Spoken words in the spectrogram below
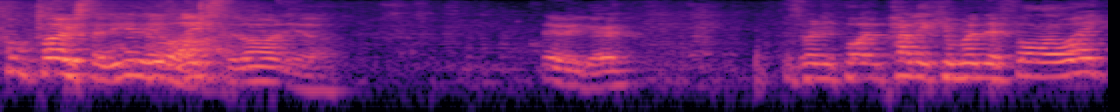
Come close then, you're going to You get are. wasted, aren't you? There we go. Is there any point in panicking when they're far away?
